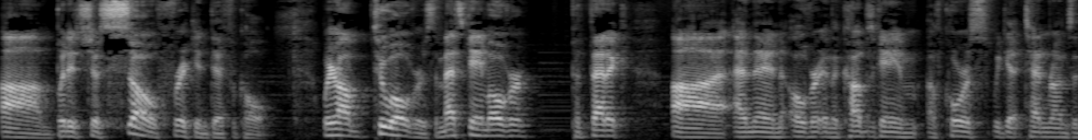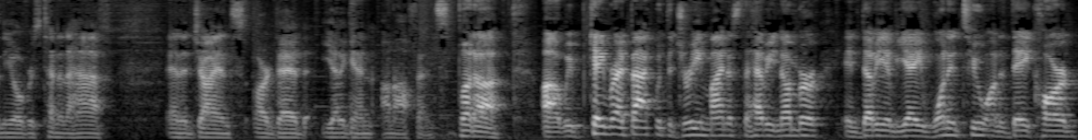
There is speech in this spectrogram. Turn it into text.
Um, but it's just so freaking difficult. We're on two overs. The Mets game over. Pathetic. Uh, and then over in the Cubs game, of course, we get 10 runs in the overs, 10 and a half. And the Giants are dead yet again on offense. But uh, uh, we came right back with the dream minus the heavy number in WNBA. One and two on a day card.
